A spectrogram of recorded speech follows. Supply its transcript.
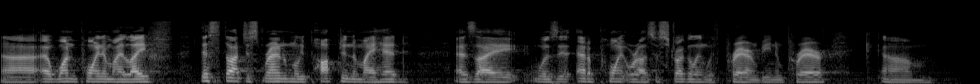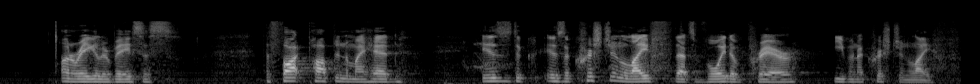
Uh, at one point in my life, this thought just randomly popped into my head as I was at a point where I was just struggling with prayer and being in prayer um, on a regular basis. The thought popped into my head is, the, is a Christian life that's void of prayer even a Christian life?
